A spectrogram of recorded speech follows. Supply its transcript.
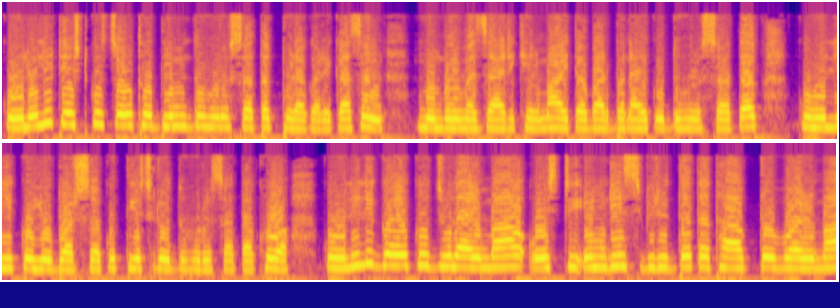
कोहलीले टेस्टको चौथो दिन दोहोरो शतक पूरा गरेका छन्। मुम्बईमा जारी खेलमा आइतबार बनाएको दोहोरो शतक कोहलीको यो वर्षको तेस्रो दोहोरो शतक हो। कोहलीले गएको जुलाईमा वेस्ट इण्डिज विरूद्ध तथा अक्टोबरमा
